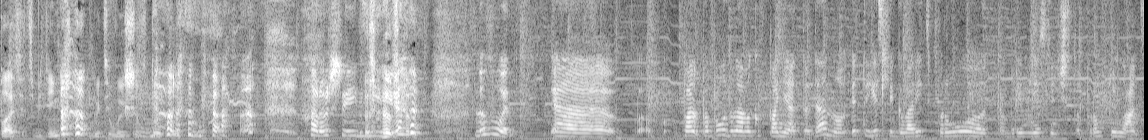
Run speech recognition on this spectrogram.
платят тебе деньги, чтобы быть выше в топе. Хорошая идея. Ну вот. А, по, по поводу навыков понятно, да, но это если говорить про там ремесленничество, про фриланс.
